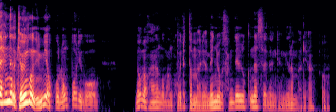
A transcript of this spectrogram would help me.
했는데 결국은 의미 없고, 롱볼이고, 넘어가는 거 많고 이랬단 말이야. 맨유가 3대1로 끝냈어야 되는 경기란 말이야. 어.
